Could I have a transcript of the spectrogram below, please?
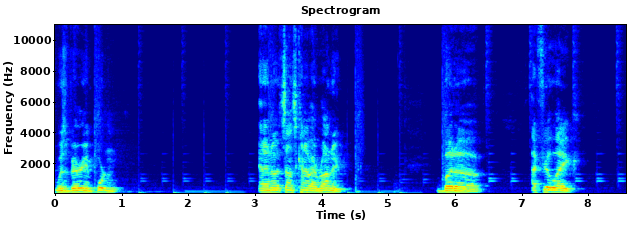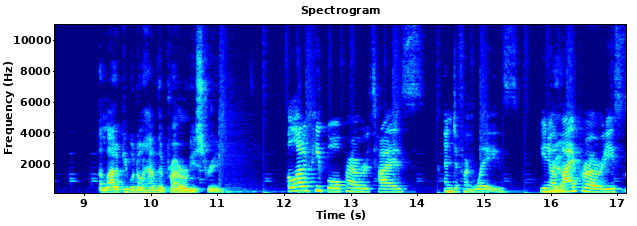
was very important. And I know it sounds kind of ironic, but uh, I feel like a lot of people don't have their priorities straight. A lot of people prioritize in different ways. You know, Yeah. my priorities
